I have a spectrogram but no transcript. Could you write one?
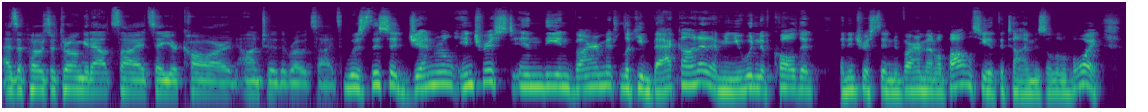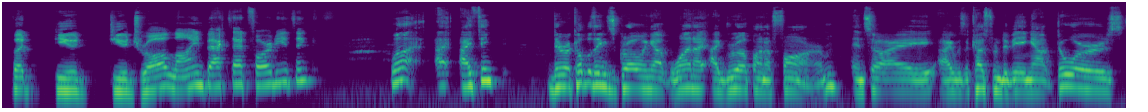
as opposed to throwing it outside, say your car onto the roadsides. Was this a general interest in the environment looking back on it? I mean, you wouldn't have called it an interest in environmental policy at the time as a little boy, but do you, do you draw a line back that far, do you think? Well, I, I think there were a couple things growing up. One, I, I grew up on a farm. And so I, I was accustomed to being outdoors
